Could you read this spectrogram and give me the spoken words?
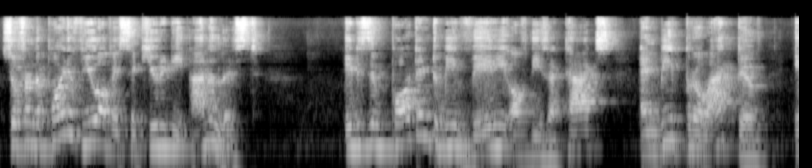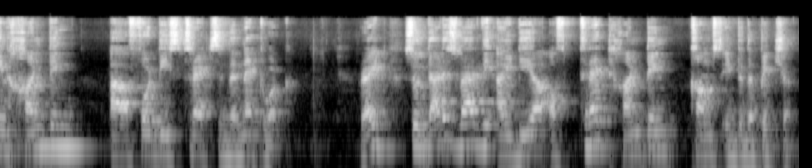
So, from the point of view of a security analyst, it is important to be wary of these attacks and be proactive in hunting uh, for these threats in the network right? So that is where the idea of threat hunting comes into the picture.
